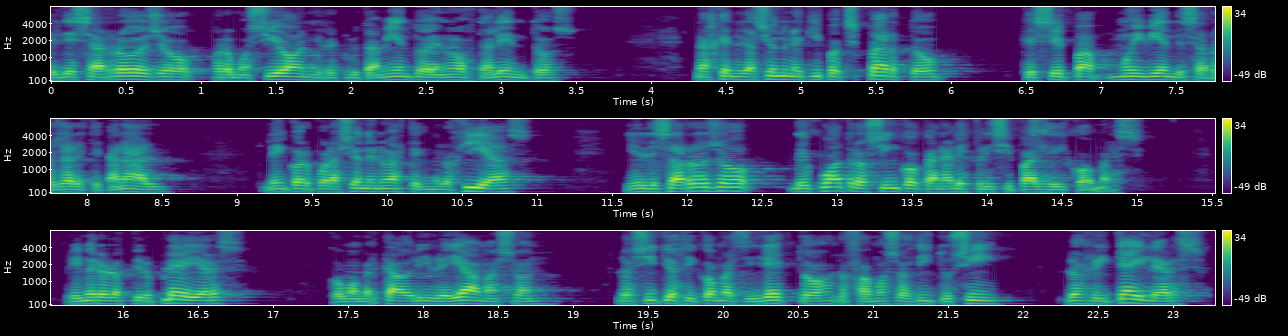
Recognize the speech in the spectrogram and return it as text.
el desarrollo, promoción y reclutamiento de nuevos talentos, la generación de un equipo experto que sepa muy bien desarrollar este canal, la incorporación de nuevas tecnologías y el desarrollo de cuatro o cinco canales principales de e-commerce. Primero los pure players, como Mercado Libre y Amazon, los sitios de e-commerce directo, los famosos D2C, los retailers,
